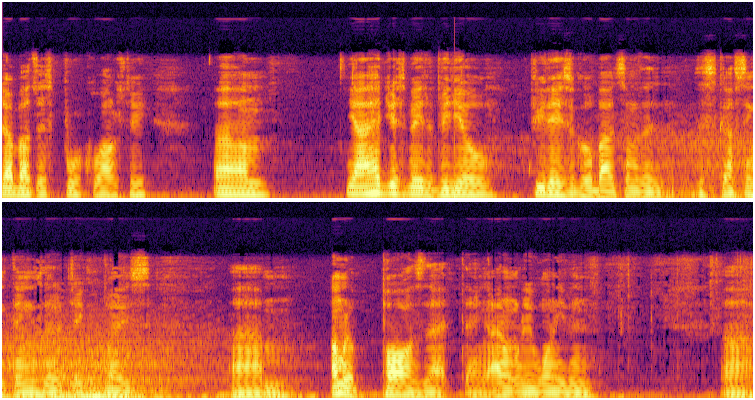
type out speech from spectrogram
Sorry about this poor quality. Um, yeah, I had just made a video a few days ago about some of the disgusting things that are taking place. Um, I'm going to pause that thing. I don't really want to even uh,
